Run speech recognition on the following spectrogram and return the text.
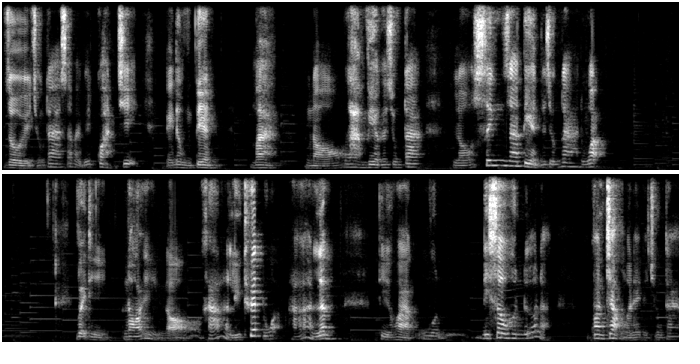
rồi chúng ta sẽ phải biết quản trị cái đồng tiền mà nó làm việc cho chúng ta nó sinh ra tiền cho chúng ta đúng không ạ? Vậy thì nói thì nó khá là lý thuyết đúng không ạ? Khá là lâm. Thì hòa cũng muốn đi sâu hơn nữa là quan trọng ở đây để chúng ta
